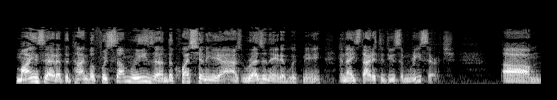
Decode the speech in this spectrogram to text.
mindset at the time. But for some reason, the question he asked resonated with me, and I started to do some research. Um,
